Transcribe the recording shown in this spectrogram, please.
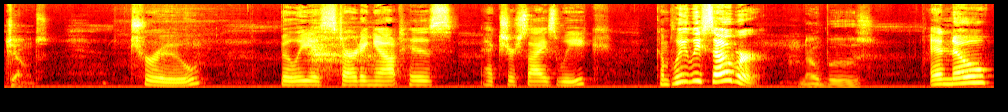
Jones. True. Billy is starting out his exercise week completely sober No booze. and no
